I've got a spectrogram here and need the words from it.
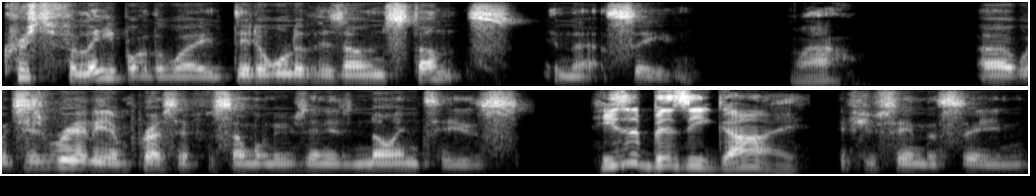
Christopher Lee, by the way, did all of his own stunts in that scene. Wow. Uh, which is really impressive for someone who's in his 90s. He's a busy guy. If you've seen the scene.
